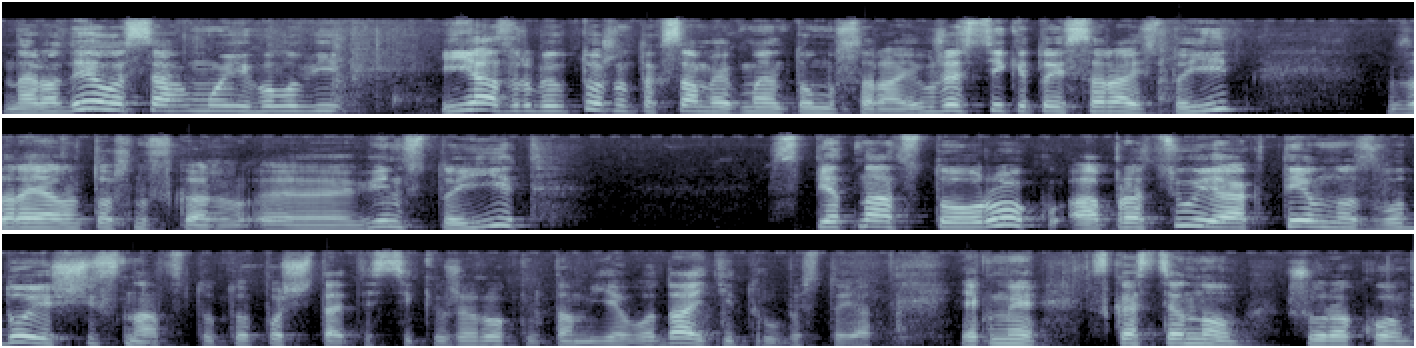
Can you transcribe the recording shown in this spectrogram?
народилося в моїй голові. І я зробив точно так само, як в мене в тому сараї. Вже стільки той сарай стоїть. Зараз я вам точно скажу. Е, він стоїть з 15-го року, а працює активно з водою з 16-го. То посчитайте, стільки вже років там є вода і ті труби стоять. Як ми з Костяном Шураком.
